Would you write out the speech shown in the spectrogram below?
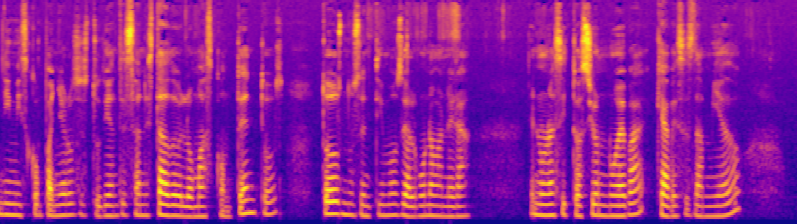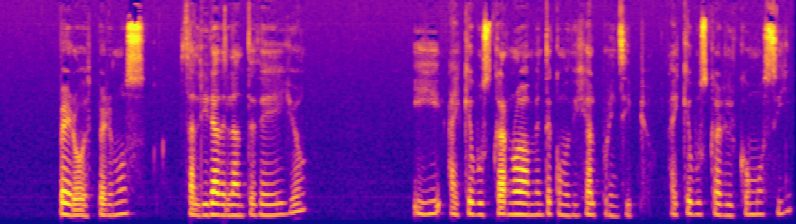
ni mis compañeros estudiantes han estado de lo más contentos, todos nos sentimos de alguna manera en una situación nueva que a veces da miedo, pero esperemos salir adelante de ello y hay que buscar nuevamente, como dije al principio, hay que buscar el cómo sí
